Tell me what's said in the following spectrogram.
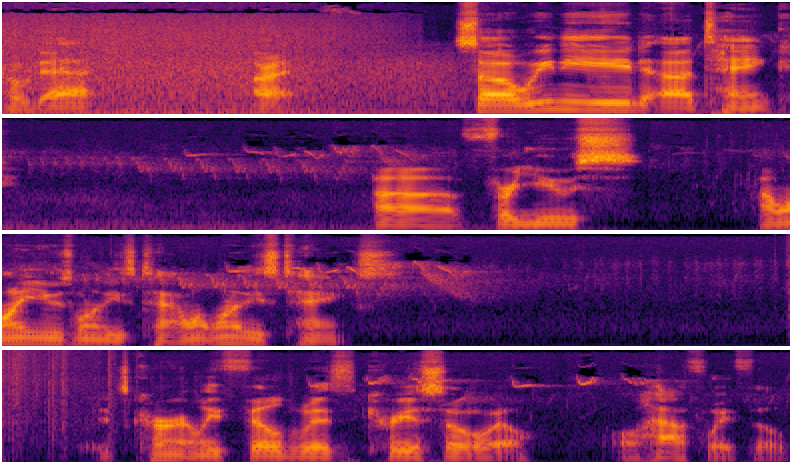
Hoe that. Alright. So we need a tank uh, for use. I want to use one of these tanks. I want one of these tanks. It's currently filled with creosote oil. Well, halfway filled.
